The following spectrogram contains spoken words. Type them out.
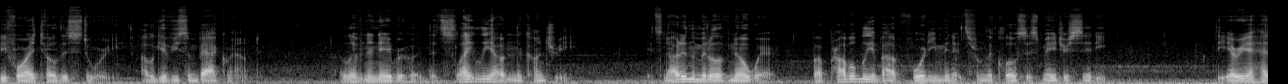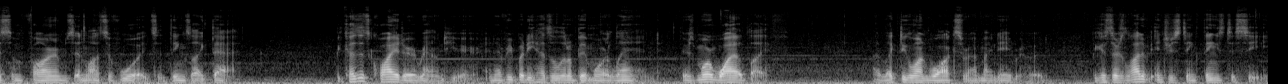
Before I tell this story, I will give you some background. I live in a neighborhood that's slightly out in the country. It's not in the middle of nowhere, but probably about 40 minutes from the closest major city. The area has some farms and lots of woods and things like that. Because it's quieter around here and everybody has a little bit more land, there's more wildlife. I like to go on walks around my neighborhood because there's a lot of interesting things to see.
